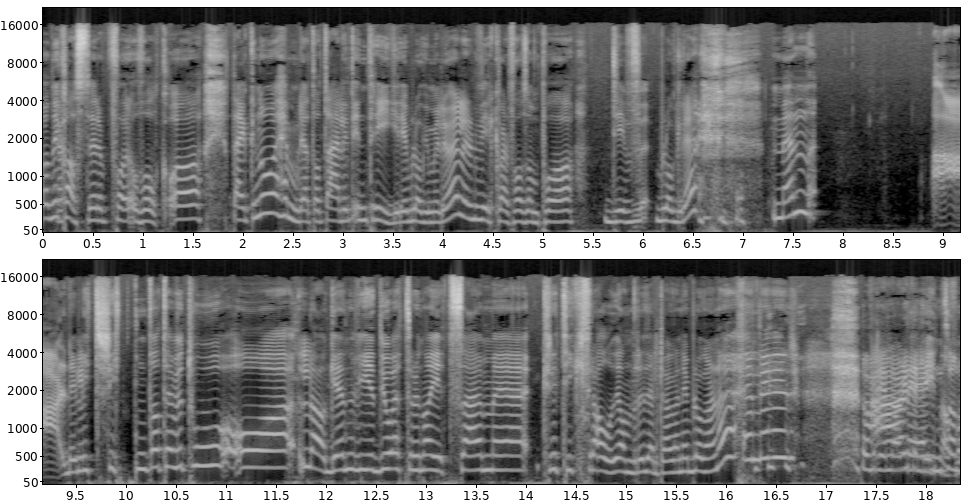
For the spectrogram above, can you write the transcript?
Og de kaster for folk. Og det er jo ikke noe hemmelighet at det er litt intriger i bloggermiljøet, eller det virker i hvert fall sånn på div-bloggere. Men er det litt skittent av TV 2 å lage en video etter hun har gitt seg med kritikk fra alle de andre deltakerne i bloggerne, eller? Ja, de Er det en, sånn,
